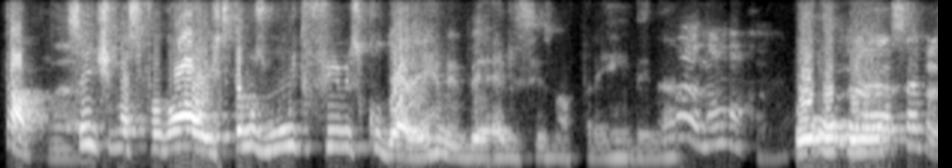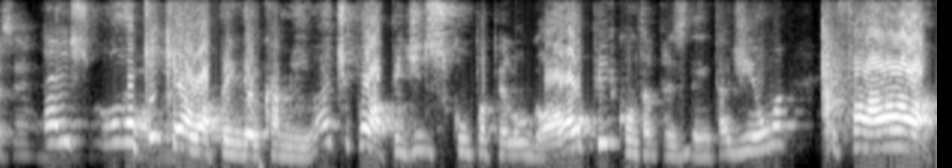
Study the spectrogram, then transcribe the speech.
Tá, É. se a gente tivesse falando, olha, estamos muito firmes com o Dória. MBL, vocês não aprendem, né? É, não, cara. O, o- o- É sempre assim. é isso. O que, que é o aprender o caminho? É tipo, ó, pedir desculpa pelo golpe contra a presidenta Dilma e falar, ó,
